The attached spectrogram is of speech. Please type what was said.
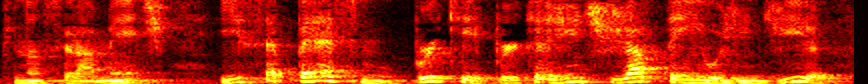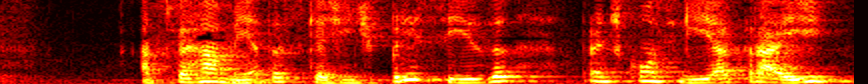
financeiramente. E isso é péssimo. Por quê? Porque a gente já tem hoje em dia as ferramentas que a gente precisa para a gente conseguir atrair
